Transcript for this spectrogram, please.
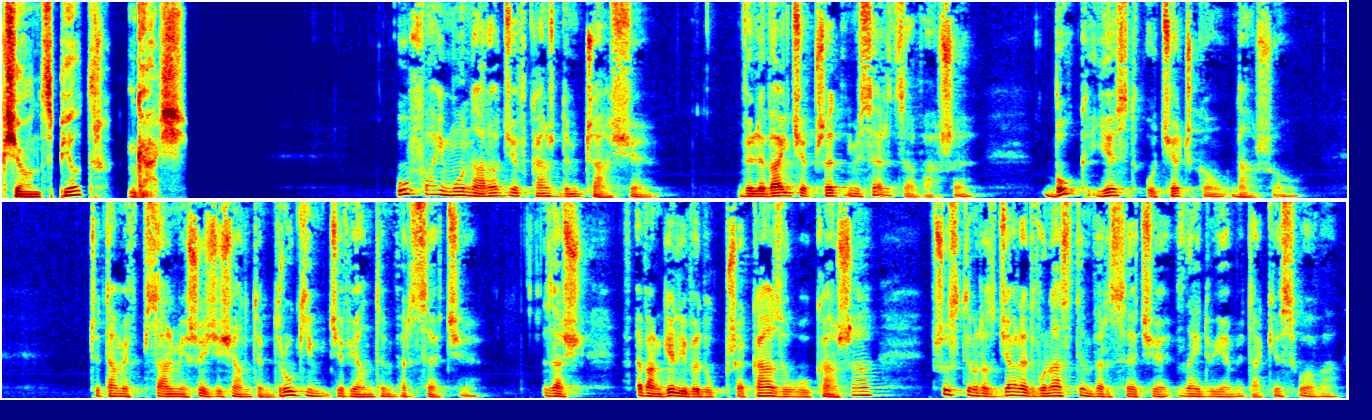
Ksiądz Piotr Gaś. Ufaj mu narodzie w każdym czasie. Wylewajcie przed nim serca wasze. Bóg jest ucieczką naszą. Czytamy w Psalmie 62, 9 wersecie. Zaś w Ewangelii według przekazu Łukasza w szóstym rozdziale, dwunastym wersecie znajdujemy takie słowa.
